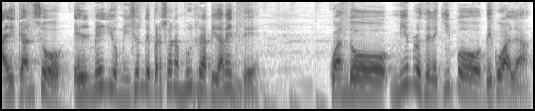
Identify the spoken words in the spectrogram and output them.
alcanzó el medio millón de personas muy rápidamente. Cuando miembros del equipo de Walla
